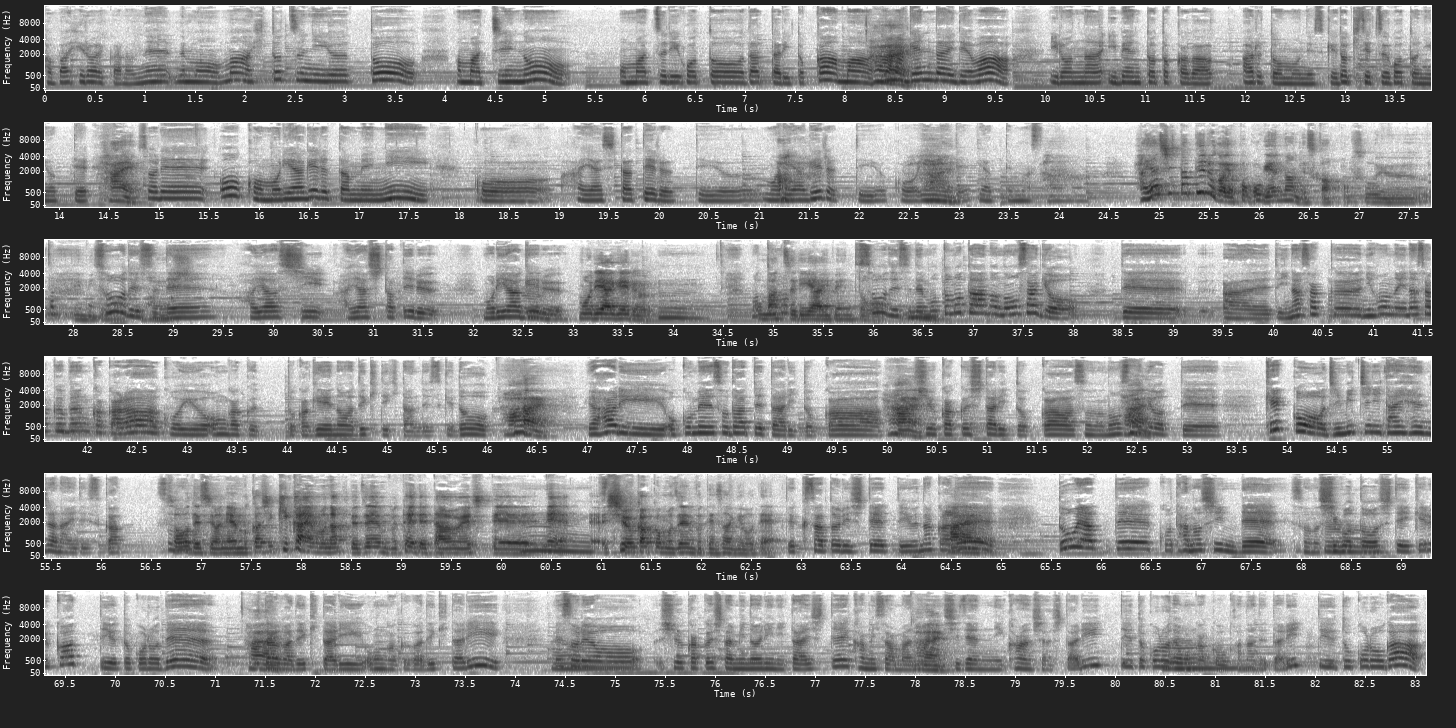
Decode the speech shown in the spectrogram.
幅広いからね。でもまあ一つに言うと、まあ町のお祭りごとだったりとか、まあ、はい。今現代ではいろんなイベントとかがあると思うんですけど季節ごとによって。はい。それをこう盛り上げるためにこう囃し立てるっていう盛り上げるっていうこう意味でやってます。囃し立てるがやっぱ語源なんですか？そういう意味では。そうですね。囃子、囃し立てる、盛り上げる。うん盛り上げるうん。お祭りやイベントをそうですね。んもともとあの農作業で、あえっと稲作日本の稲作文化からこういう音楽とか芸能はできてきたんですけど、はいやはりお米育てたりとか、はい収穫したりとかその農作業って、結構地道に大変じゃないですか。そうですすよね。昔機械もなくて全部手で田植えしてうん。ね収穫も全部手作業で。で草取りしてっていう中で、はい。どうやってこう楽しんでその仕事をしていけるかっていうところで、歌ができたり音楽ができたりでそれを収穫した実りに対して神様にはい。自然に感謝したりっていうところでうん。音楽を奏でたりっていうところが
